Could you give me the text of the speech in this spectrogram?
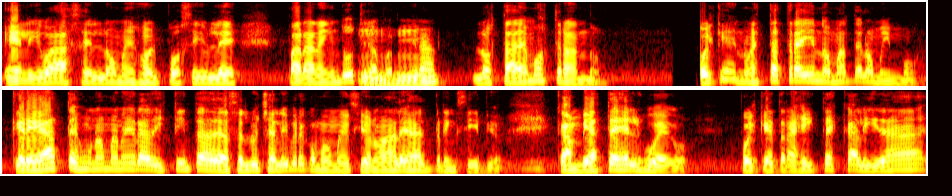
él iba a hacer lo mejor posible para la industria, pues mira, lo está demostrando. Porque no estás trayendo más de lo mismo. Creaste una manera distinta de hacer lucha libre, como mencionó Alex al principio. Cambiaste el juego, porque trajiste calidad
